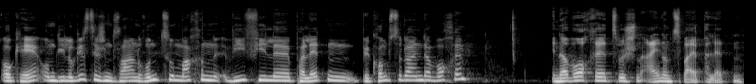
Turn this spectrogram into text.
Okay, um die logistischen Zahlen rund zu machen, wie viele Paletten bekommst du da in der Woche? In der Woche zwischen ein und zwei Paletten.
